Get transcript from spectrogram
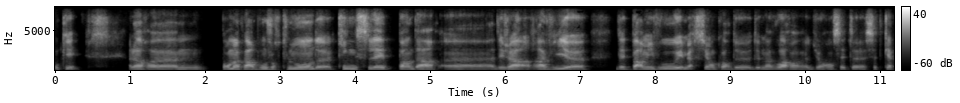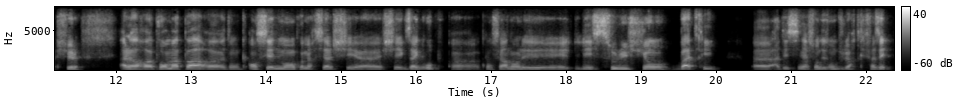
Ok. Alors, pour ma part, bonjour tout le monde. Kingsley Panda, déjà ravi d'être parmi vous et merci encore de, m'avoir durant cette, capsule. Alors, pour ma part, donc anciennement commercial chez, chez Exact Group, concernant les, solutions batteries à destination des onduleurs triphasés.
